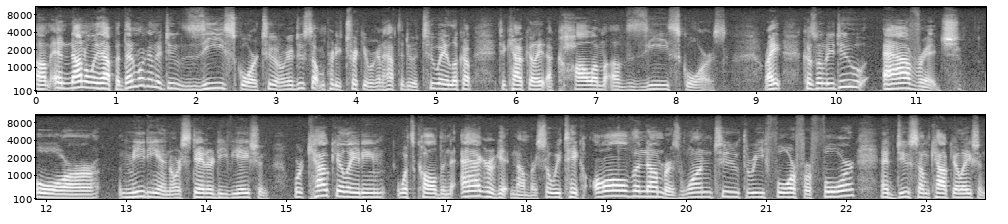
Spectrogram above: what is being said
um, and not only that, but then we're going to do z-score too. And we're going to do something pretty tricky. We're going to have to do a two-way lookup to calculate a column of z-scores, right? Because when we do average or median or standard deviation, we're calculating what's called an aggregate number. So we take all the numbers, 1, 2, 3, 4 for Ford, and do some calculation.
